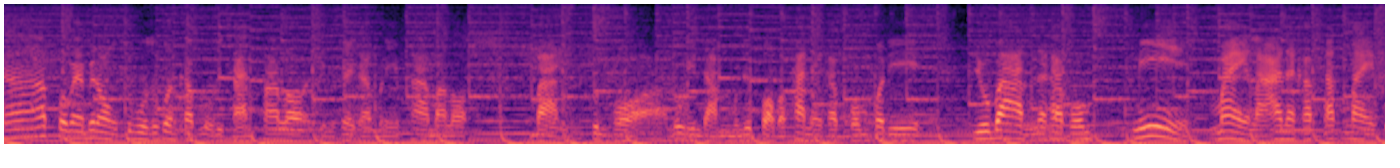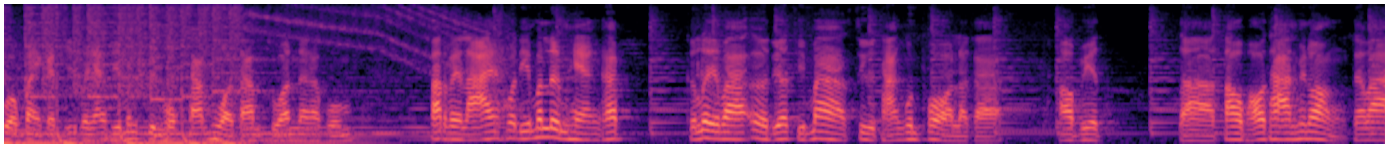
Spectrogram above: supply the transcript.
ครับพ่อแม่พี่น้องทุกผู้ทุกคนครับลูกอีสานพาเลาะสินใช่ครับวันนี้พามาเลาะบ้านคุณพ่อลูกดินดำมือปอบประพันธ์นะครับผมพอดีอยู่บ้านนะครับ ผมนี่ไม่หลายนะครับ ตัดไม้พวกไม้กันที่บางอย่างที่มันขึ้นหกตามหัวตามสวนนะครับ ผมตัดไปหลายพอดีมันเริ่มแห้งครับ ก็เลยว่าเออเดี๋ยวสิมาซื้อถังคุณพ่อแล้วก็เอาไปเฮ็ดอ่าเตาเผาถ่านพี่น้อง แต่ว่า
